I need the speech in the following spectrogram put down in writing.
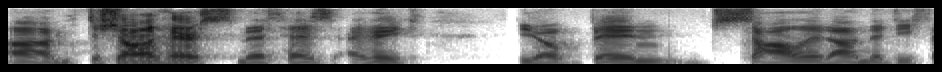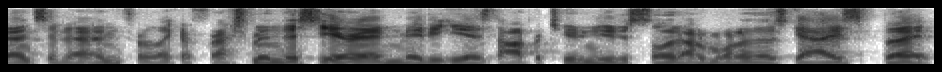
Um, DeShawn Harris Smith has, I think, you know, been solid on the defensive end for like a freshman this year, and maybe he has the opportunity to slow down one of those guys. But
